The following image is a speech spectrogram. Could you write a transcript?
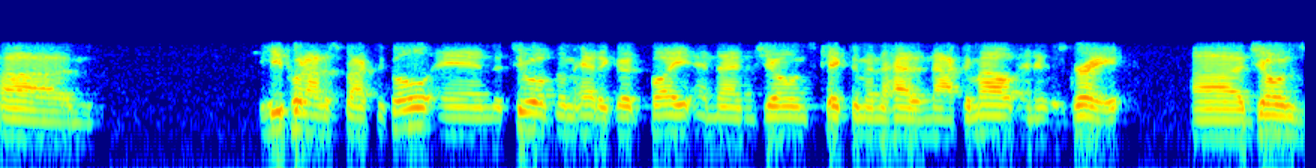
um, he put on a spectacle, and the two of them had a good fight, and then Jones kicked him in the head and knocked him out, and it was great. Uh, Jones,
